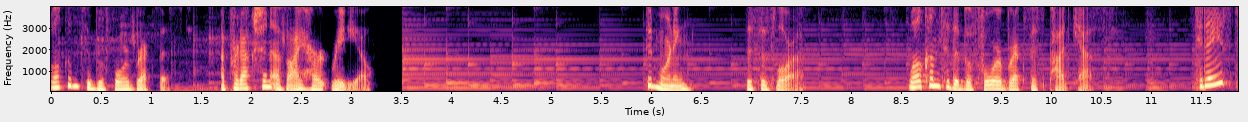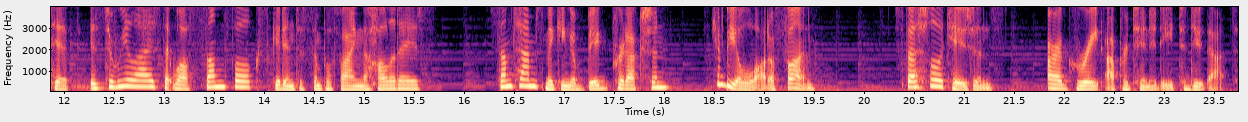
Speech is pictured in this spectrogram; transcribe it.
Welcome to Before Breakfast, a production of iHeartRadio. Good morning. This is Laura. Welcome to the Before Breakfast podcast. Today's tip is to realize that while some folks get into simplifying the holidays, sometimes making a big production can be a lot of fun. Special occasions are a great opportunity to do that.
